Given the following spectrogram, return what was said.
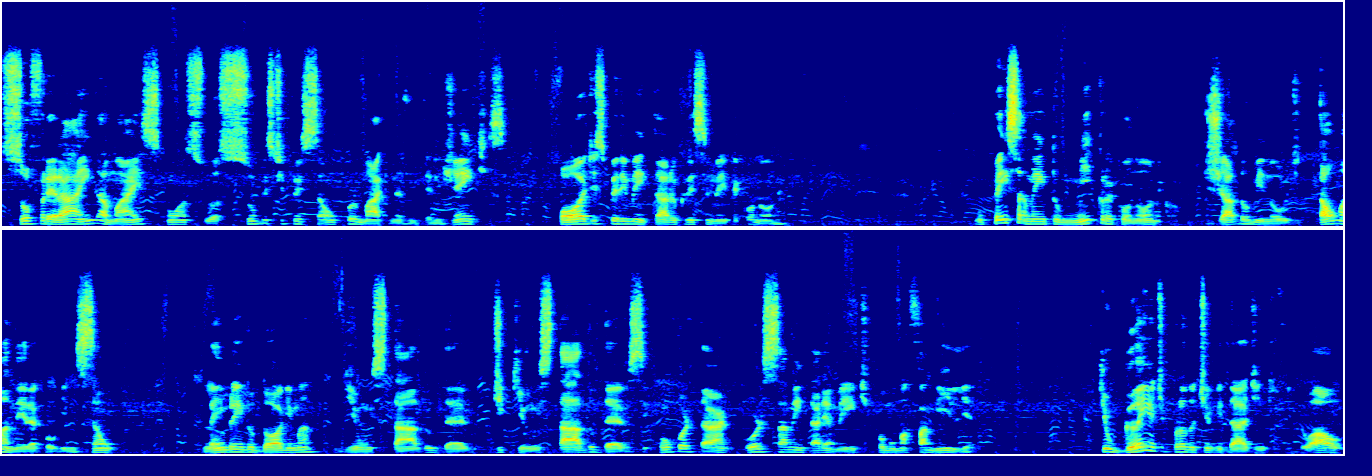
sofrerá ainda mais com a sua substituição por máquinas inteligentes, pode experimentar o crescimento econômico. O pensamento microeconômico já dominou de tal maneira a cognição, lembrem do dogma de um estado deve, de que um estado deve se comportar orçamentariamente como uma família, que o ganho de produtividade individual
